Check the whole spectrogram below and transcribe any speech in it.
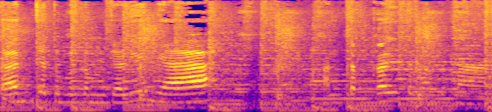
Dan ke teman-teman kalian ya. Mantap kali teman-teman.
